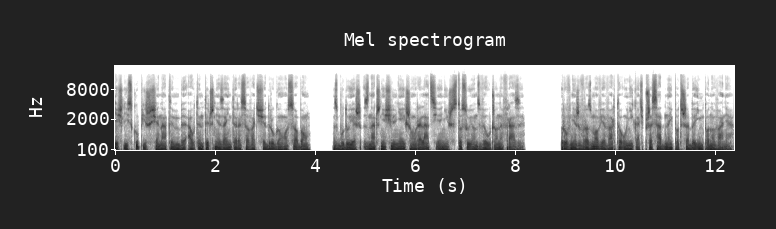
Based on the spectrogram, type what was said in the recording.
Jeśli skupisz się na tym, by autentycznie zainteresować się drugą osobą, zbudujesz znacznie silniejszą relację niż stosując wyuczone frazy. Również w rozmowie warto unikać przesadnej potrzeby imponowania.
